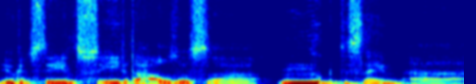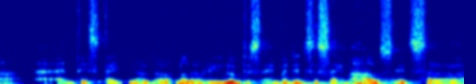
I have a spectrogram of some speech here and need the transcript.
you can still see that the houses uh, look the same. Uh, and this state not, not only look the same, but it's the same house. It's uh,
